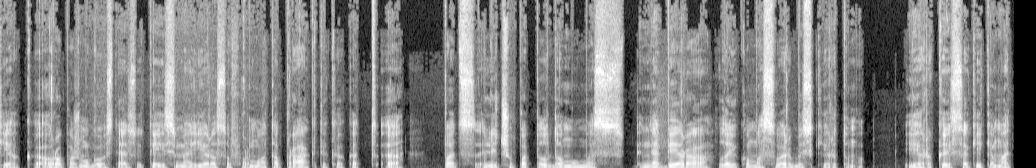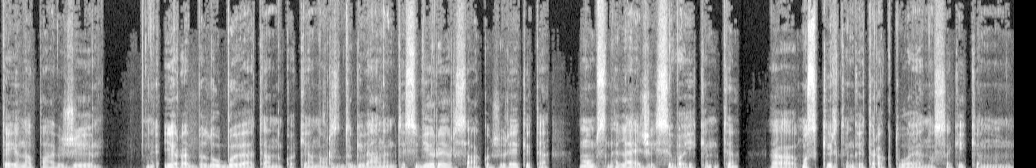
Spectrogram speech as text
tiek Europos žmogaus teisų teisme yra suformuota praktika, kad e, pats lyčių papildomumas nebėra laikomas svarbių skirtumų. Ir kai, sakykime, ateina, pavyzdžiui, yra bylų buvę ten kokie nors du gyvenantis vyrai ir sako, žiūrėkite, mums neleidžia įsivaikinti, mus skirtingai traktuoja, nu, sakykime,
